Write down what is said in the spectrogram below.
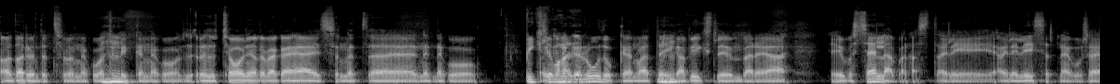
oled harjunud, et sul on nagu vaata mm -hmm. kõik on nagu resolutsioon ei ole väga hea ja siis on need, need nagu. Piksli vahel. ruuduke on vaata mm -hmm. iga piksli ümber ja ja juba sellepärast oli, oli lihtsalt nagu see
